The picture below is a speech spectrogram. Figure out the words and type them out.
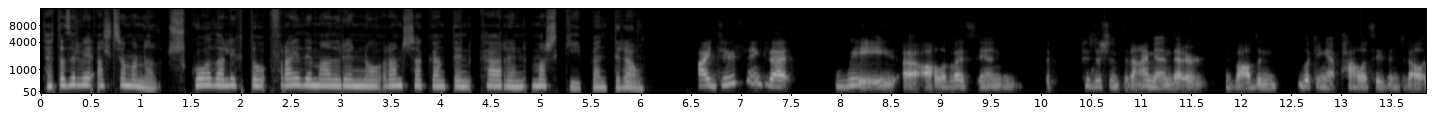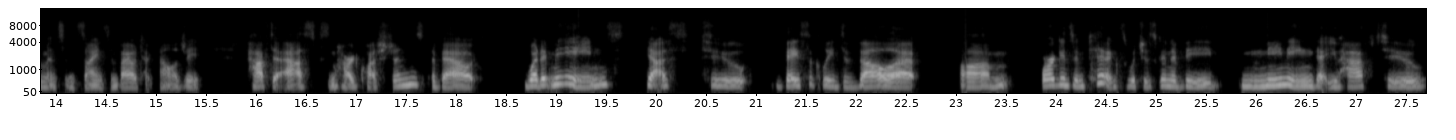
Þetta þurfi allt saman að skoða líkt og fræðimadurinn og rannsakandin Karin Maski bendir á. I do think that we, uh, all of us in the positions that I'm in that are involved in looking at policies and developments in science and biotechnology have to ask some hard questions about what it means, yes, to basically develop um, organs in pigs, which is going to be meaning that you have to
